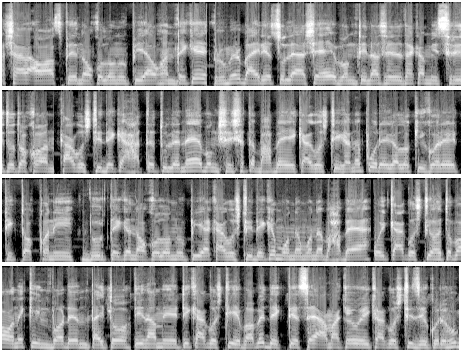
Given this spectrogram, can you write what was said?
আসার আওয়াজ পেয়ে নকল অনু পিয়া ওখান থেকে রুমের বাইরে চলে আসে এবং টিনা সেজে থাকা মিস্ত্রি তো তখন কাগজটি দেখে হাতে তুলে নেয় এবং সেই সাথে ভাবে এই কাগজটি এখানে পড়ে গেল কি করে ঠিক তখনই দূর থেকে নকল অনু পিয়া কাগজটি দেখে মনে মনে ভাবে, ওই কাগজটি হয়তো বা অনেক ইম্পর্টেন্ট তাই তো টিনা মেয়েটি কাগজটি এভাবে দেখতেছে আমাকে ওই কাগজটি যে করে হোক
